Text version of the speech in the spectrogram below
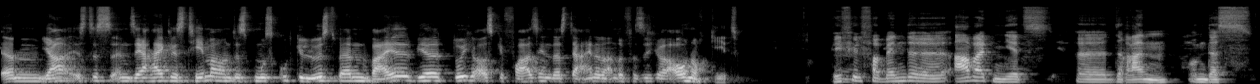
ähm, ja, ist es ein sehr heikles Thema und es muss gut gelöst werden, weil wir durchaus Gefahr sehen, dass der eine oder andere Versicherer auch noch geht. Wie viele Verbände arbeiten jetzt äh, dran, um das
